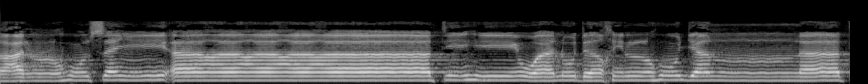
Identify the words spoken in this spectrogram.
عنه سيئاته وندخله جنات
